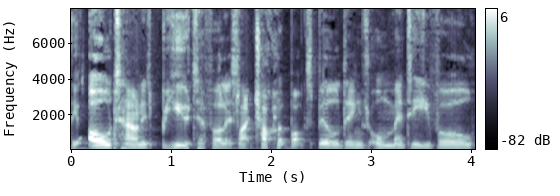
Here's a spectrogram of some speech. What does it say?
the old town is beautiful. It's like chocolate box buildings, all medieval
